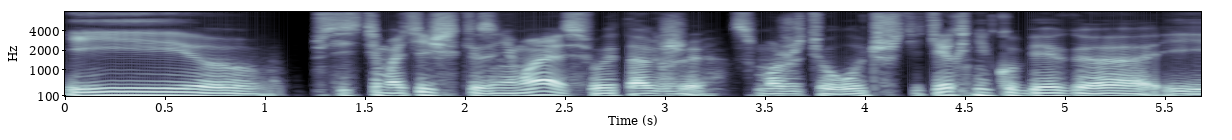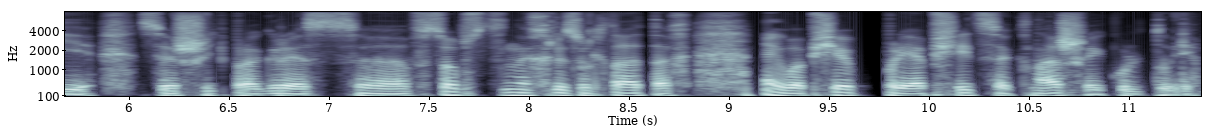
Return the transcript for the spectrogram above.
И э, систематически занимаясь, вы также сможете улучшить и технику бега, и совершить прогресс э, в собственных результатах, ну и вообще приобщиться к нашей культуре.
